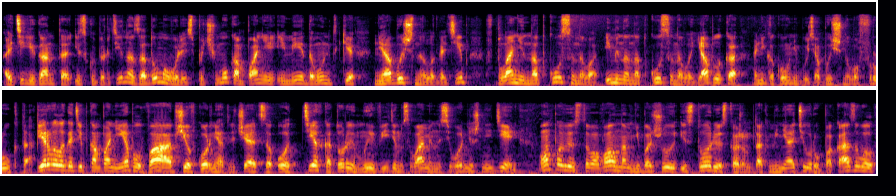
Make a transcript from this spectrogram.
IT-гиганта из Купертино задумывались, почему компания имеет довольно-таки необычный логотип в плане надкусанного, именно надкусанного яблока, а не какого-нибудь обычного фрукта. Первый логотип компании Apple вообще в корне отличается от тех, которые мы видим с вами на сегодняшний день. Он повествовал нам небольшую историю, скажем так, миниатюру показывал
